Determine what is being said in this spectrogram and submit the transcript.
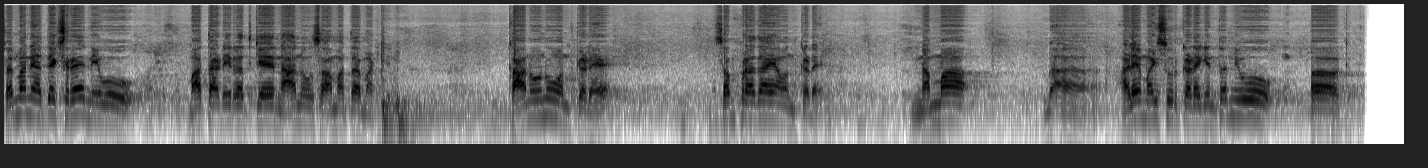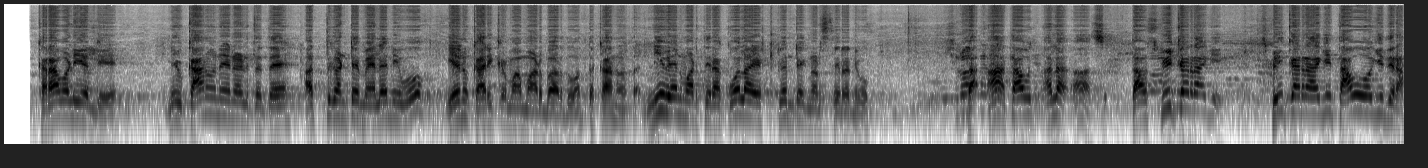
ಸನ್ಮಾನ್ಯ ಅಧ್ಯಕ್ಷರೇ ನೀವು ಮಾತಾಡಿರೋದಕ್ಕೆ ನಾನು ಸಹಮತ ಮಾಡ್ತೀನಿ. ಕಾನೂನು ಒಂದು ಕಡೆ ಸಂಪ್ರದಾಯ ಒಂದು ಕಡೆ. ನಮ್ಮ ಹಳೆ ಮೈಸೂರು ಕಡೆಗಿಂತ ನೀವು ಕರಾವಳಿಯಲ್ಲಿ ನೀವು ಕಾನೂನು ಏನು ಹೇಳ್ತೈತೆ? ಹತ್ತು ಗಂಟೆ ಮೇಲೆ ನೀವು ಏನು ಕಾರ್ಯಕ್ರಮ ಮಾಡಬಾರ್ದು ಅಂತ ಕಾನೂನು ಅಂತ. ನೀವೇನ್ ಮಾಡ್ತೀರಾ? ಕೋಲ ಎಷ್ಟು ಗಂಟೆಗೆ ನಡೆಸ್ತೀರಾ ನೀವು? ತಾವು ಅಲ್ಲ ತಾವು ಸ್ಪೀಕರ್ ಆಗಿ. ಸ್ಪೀಕರ್ ಆಗಿ ತಾವು ಹೋಗಿದ್ದೀರಾ?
